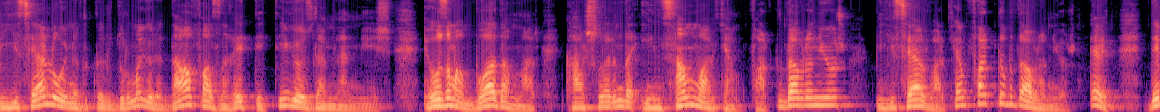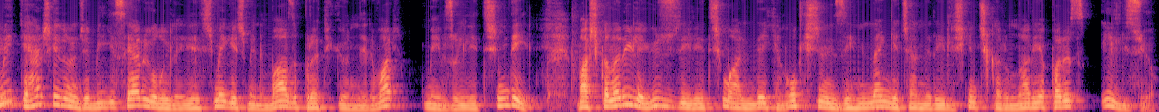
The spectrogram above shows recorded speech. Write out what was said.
bilgisayarla oynadıkları duruma göre daha fazla reddettiği gözlemlenmiş. E o zaman bu adamlar karşılarında insan varken farklı davranıyor, bilgisayar varken farklı mı davranıyor? Evet. Demek ki her şeyden önce bilgisayar yoluyla iletişime geçmenin bazı pratik yönleri var. Mevzu iletişim değil. Başkalarıyla yüz yüze iletişim halindeyken o kişinin zihninden geçenlere ilişkin çıkarımlar yaparız. İlgisi yok.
